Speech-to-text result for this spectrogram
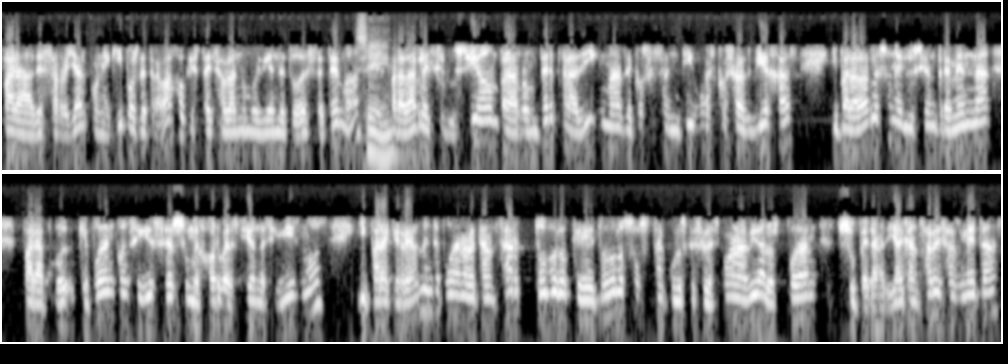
para desarrollar con equipos de trabajo, que estáis hablando muy bien de todo este tema, Sí. para darles ilusión, para romper paradigmas de cosas antiguas, cosas viejas y para darles una ilusión tremenda para que puedan conseguir ser su mejor versión de sí mismos y para que realmente puedan alcanzar todo lo que todos los obstáculos que se les pongan a la vida los puedan superar y alcanzar esas metas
